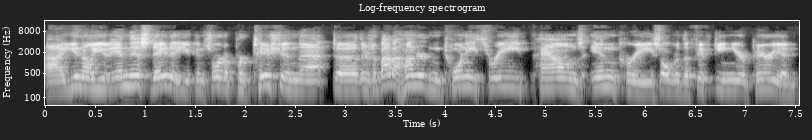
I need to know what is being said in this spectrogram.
Uh, you know, you in this data, you can sort of partition that. Uh, there's about 123 pounds increase over the 15 year period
